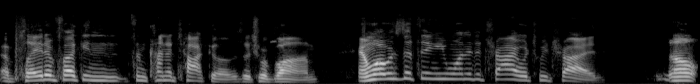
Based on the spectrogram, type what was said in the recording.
a plate of fucking some kind of tacos, which were bomb. And what was the thing you wanted to try, which we tried? No,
